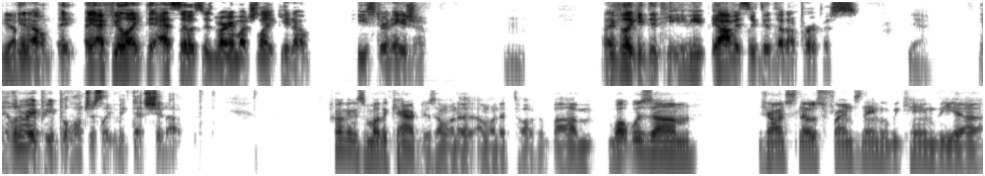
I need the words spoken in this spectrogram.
Yep. You know, I, I feel like the Essos is very much like you know Eastern Asia. Mm. I feel like he did. He, he obviously did that on purpose. Yeah. The literary people don't just like make that shit up. I'm trying to think of some other characters I want to I want to talk. about. Um, what was um, Jon Snow's friend's name who became the uh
